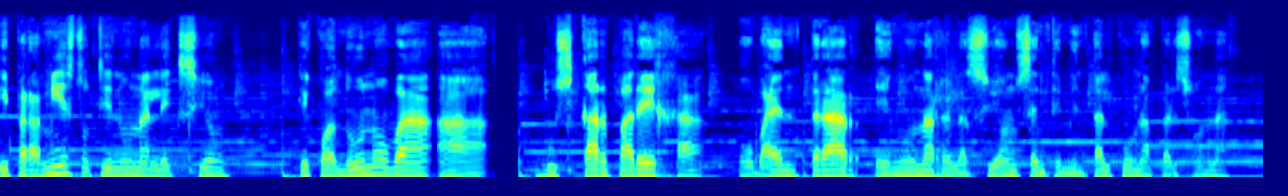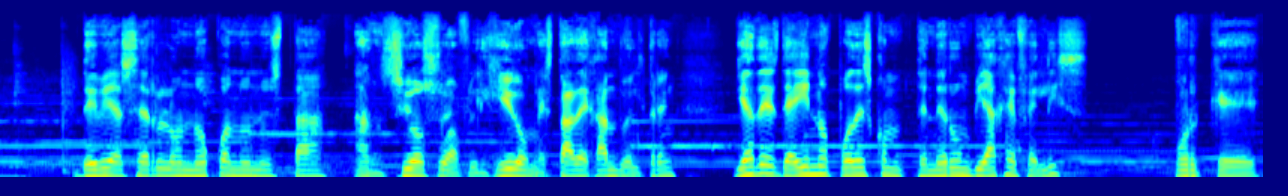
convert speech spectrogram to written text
Y para mí esto tiene una lección, que cuando uno va a buscar pareja o va a entrar en una relación sentimental con una persona, debe hacerlo no cuando uno está ansioso, afligido, me está dejando el tren. Ya desde ahí no puedes tener un viaje feliz, porque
